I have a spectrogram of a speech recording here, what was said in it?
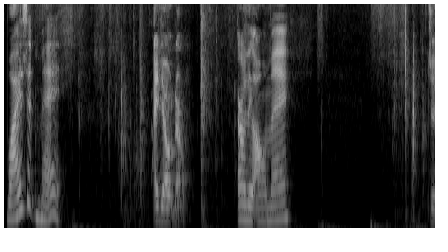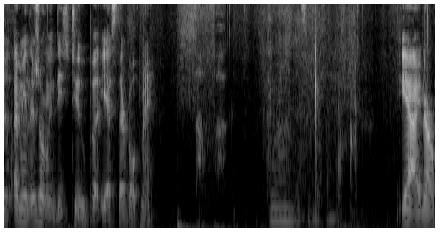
Why is it May? I don't know. Are they all May? Just I mean there's only these two, but yes, they're both May. Oh fuck. We're on this. one. Yeah, I know.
